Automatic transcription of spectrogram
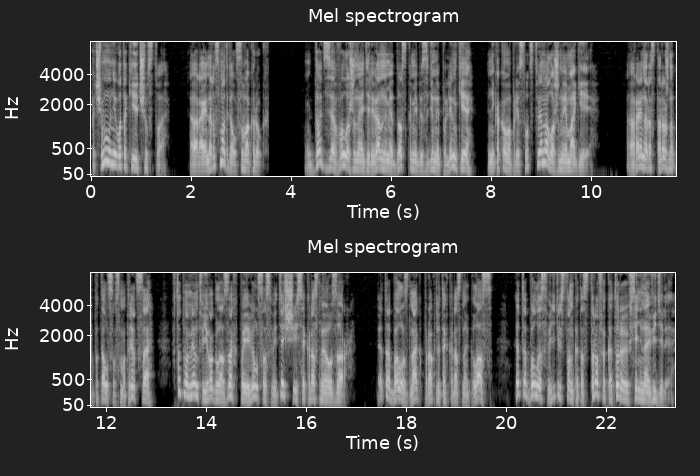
Почему у него такие чувства? Райнер смотрелся вокруг. Додзя, выложенная деревянными досками без единой пылинки, никакого присутствия наложенной магии. Райнер осторожно попытался всмотреться. В тот момент в его глазах появился светящийся красный узор. Это был знак проклятых красных глаз. Это было свидетельством катастрофы, которую все ненавидели.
